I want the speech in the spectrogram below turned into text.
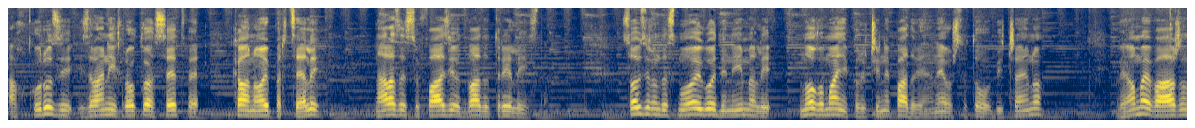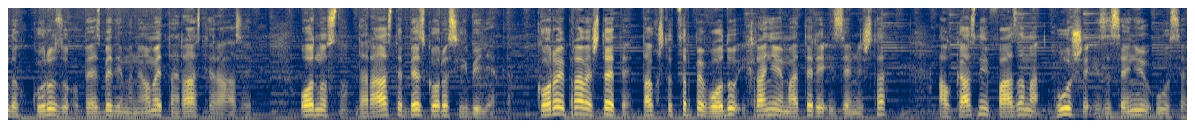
a kukuruzi iz ranijih rokova setve, kao na ovoj parceli, nalaze se u fazi od 2 do 3 lista. S obzirom da smo ove godine imali mnogo manje količine padavina nego što je to uobičajeno, veoma je važno da kukuruzu obezbedimo neometan rast i razvoj, odnosno da raste bez korovskih biljaka. Korovi prave štete tako što crpe vodu i hranjive materije iz zemljišta, a u kasnijim fazama guše i zasenjuju usev.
